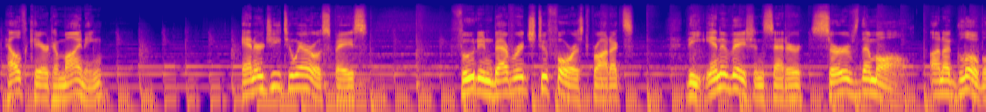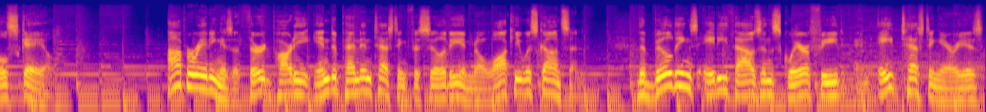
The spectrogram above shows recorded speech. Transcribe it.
healthcare to mining, energy to aerospace, food and beverage to forest products, the Innovation Center serves them all on a global scale. Operating as a third-party independent testing facility in Milwaukee, Wisconsin, the building's 80,000 square feet and eight testing areas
